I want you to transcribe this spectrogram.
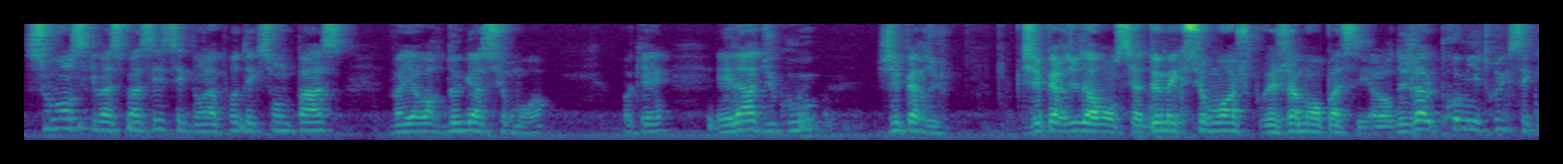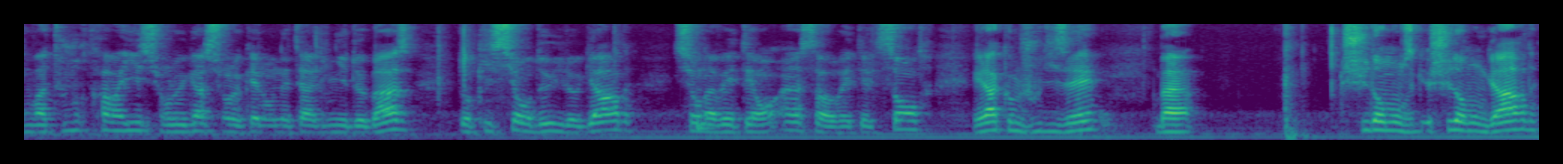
souvent ce qui va se passer, c'est que dans la protection de passe, il va y avoir deux gars sur moi. OK? Et là, du coup, j'ai perdu j'ai perdu d'avance. Il y a deux mecs sur moi, je pourrais jamais en passer. Alors déjà, le premier truc, c'est qu'on va toujours travailler sur le gars sur lequel on était aligné de base. Donc ici, en 2, il le garde. Si on avait été en 1, ça aurait été le centre. Et là, comme je vous disais, ben, je, suis dans mon, je suis dans mon garde.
